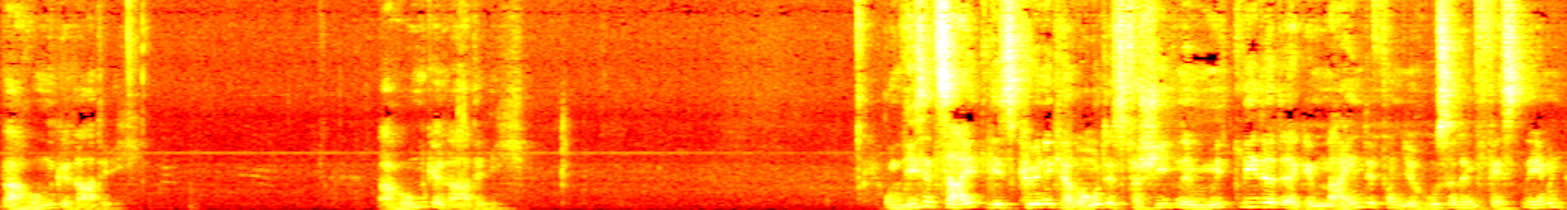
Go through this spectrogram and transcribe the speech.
warum gerade ich? Warum gerade ich? Um diese Zeit ließ König Herodes verschiedene Mitglieder der Gemeinde von Jerusalem festnehmen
